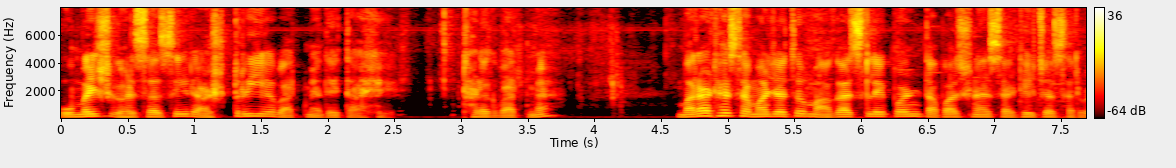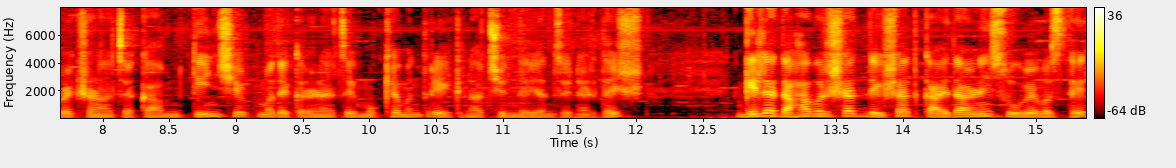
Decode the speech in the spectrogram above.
उमेश घळसासी राष्ट्रीय बातम्या देत आहे. ठळक बातम्या. मराठा समाजाचं मागासलेपण तपासण्यासाठीच्या सर्वेक्षणाचं काम तीन शिफ्टमध्ये करण्याचे मुख्यमंत्री एकनाथ शिंदे यांचे निर्देश. गेल्या दहा वर्षात देशात कायदा आणि सुव्यवस्थेत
